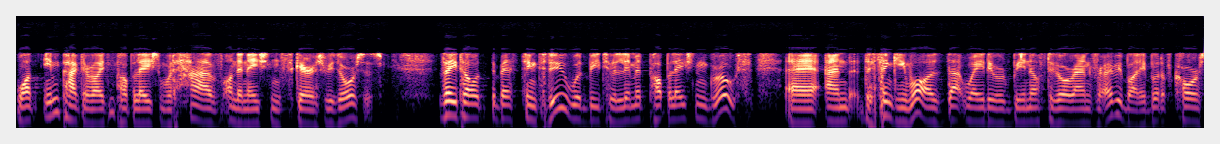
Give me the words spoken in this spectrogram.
what impact a rising population would have on the nation's scarce resources. They thought the best thing to do would be to limit population growth, uh, and the thinking was that way there would be enough to go around for everybody. But of course,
